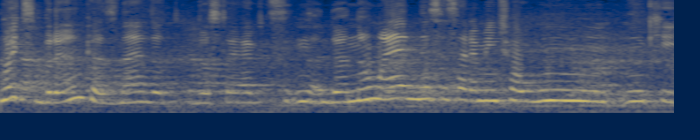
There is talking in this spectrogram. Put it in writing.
Noites Brancas, né, do Dostoiévski, não é necessariamente algum um que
